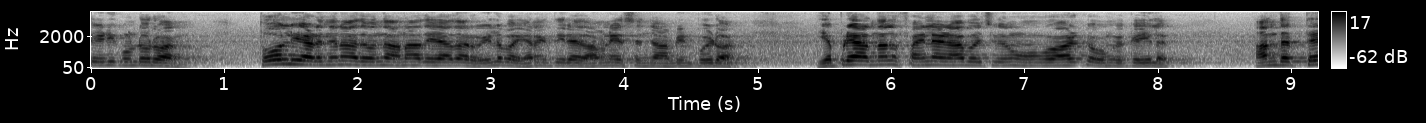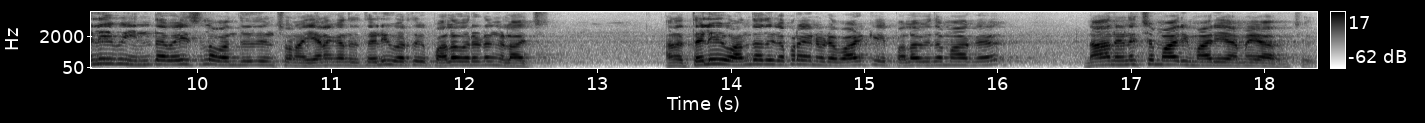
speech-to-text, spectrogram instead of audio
தேடி கொண்டு வருவாங்க. தோல்வி அடைஞ்சனா அது வந்து அனாதையாக தான் இருக்கும். இல்லைப்பா எனக்கு தெரியாது அவனே செஞ்சான் அப்படின்னு போயிடுவாங்க. எப்படியா இருந்தாலும் ஃபைனலாக ஞாபகம் வச்சுக்கோங்க உங்கள் வாழ்க்கை உங்கள் கையில். அந்த தெளிவு இந்த வயசில் வந்ததுன்னு சொன்னால் எனக்கு அந்த தெளிவு வரதுக்கு பல வருடங்கள் ஆச்சு. அந்த தெளிவு வந்ததுக்கப்புறம் என்னுடைய வாழ்க்கை பல விதமாக நான் நினச்ச மாதிரி மாறி அமைய ஆரம்பிச்சது.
